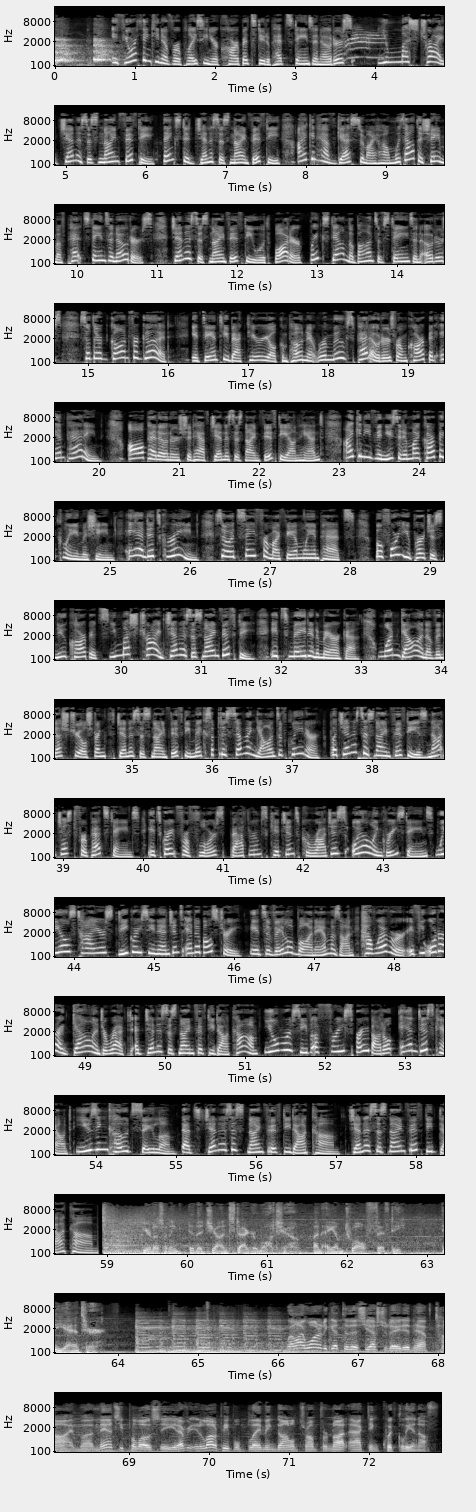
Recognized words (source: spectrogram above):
If you're thinking of replacing your carpets due to pet stains and odors, you must try Genesis 950. Thanks to Genesis 950, I can have guests in my home without the shame of pet stains and odors. Genesis 950 with water breaks down the bonds of stains and odors so they're gone for good. Its antibacterial component removes pet odors from carpet and padding. All pet owners should have Genesis 950 on hand. I can even use it in my carpet cleaning machine. And it's green, so it's safe for my family and pets. Before you purchase new carpets, you must try Genesis 950. It's made in America. One gallon of industrial strength Genesis 950 makes up to seven gallons of cleaner. But Genesis 950 is not just for pet stains. It's great for floors, bathrooms, kitchens, garages, oil and grease stains, wheels, tires, degreasing engines, and upholstery. It's available on Amazon. However, if you order a gallon direct at genesis950.com, you'll receive a free spray bottle and discount using code SALEM. That's genesis950.com. Genesis950.com. You're listening to the John Steigerwald Show on AM 1250. The answer. Well, I wanted to get to this yesterday. I Didn't have time. Uh, Nancy Pelosi, and every, a lot of people blaming Donald Trump for not acting quickly enough.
